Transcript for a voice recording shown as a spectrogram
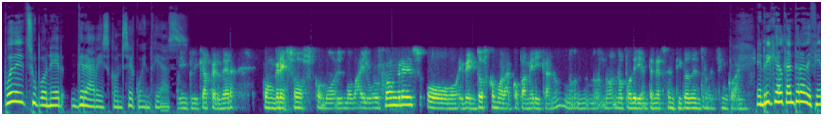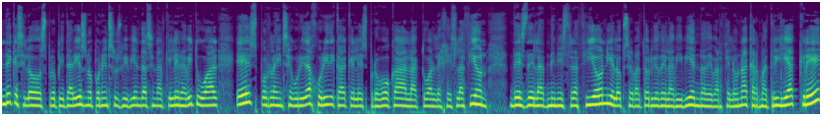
puede suponer graves consecuencias. Implica perder congresos como el Mobile World Congress o eventos como la Copa América, ¿no? No, no, no, podrían tener sentido dentro de cinco años. Enrique Alcántara defiende que si los propietarios no ponen sus viviendas en alquiler habitual es por la inseguridad jurídica que les provoca la actual legislación. Desde la Administración y el Observatorio de la Vivienda de Barcelona, Carmatrilla, cree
